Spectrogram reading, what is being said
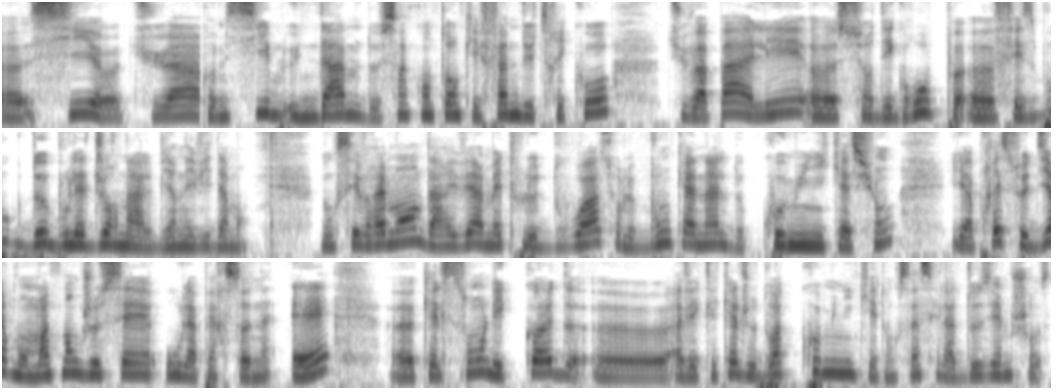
Euh, si euh, tu as comme cible une dame de 50 ans qui est fan du tricot, tu vas pas aller sur des groupes Facebook de bullet journal, bien évidemment. Donc c'est vraiment d'arriver à mettre le doigt sur le bon canal de communication et après se dire bon maintenant que je sais où la personne est, quels sont les codes avec lesquels je dois communiquer. Donc ça c'est la deuxième chose.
